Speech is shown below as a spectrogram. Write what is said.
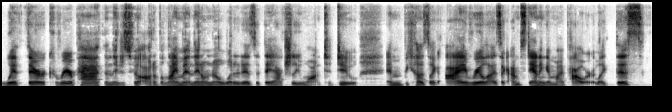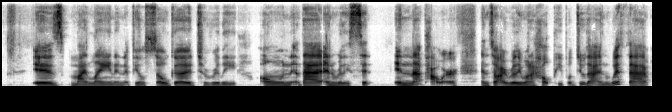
with their career path and they just feel out of alignment and they don't know what it is that they actually want to do. And because like I realize like I'm standing in my power. Like this is my lane and it feels so good to really own that and really sit in that power. And so I really want to help people do that. And with that,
